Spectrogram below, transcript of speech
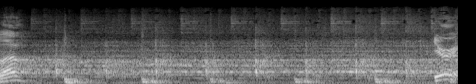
Hello? Yuri.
